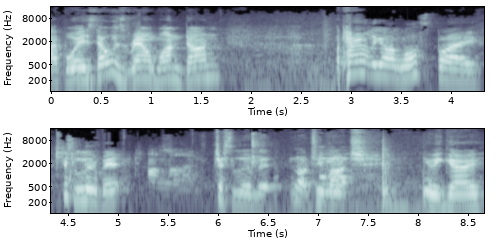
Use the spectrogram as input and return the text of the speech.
Alright boys, that was round one done. Apparently I lost by just a little bit. Just a little bit, not too much. Here we go.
